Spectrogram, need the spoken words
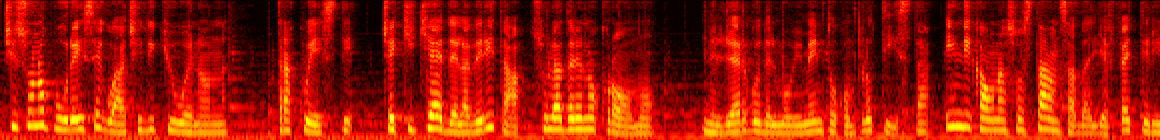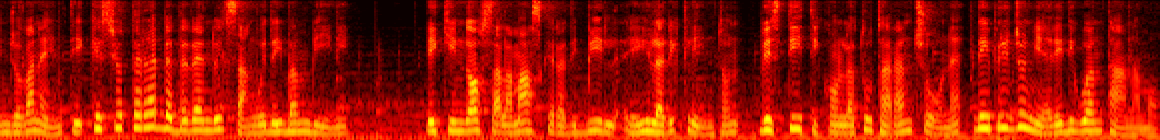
Ci sono pure i seguaci di QAnon. Tra questi c'è chi chiede la verità sull'adrenocromo. Nel gergo del movimento complottista indica una sostanza dagli effetti ringiovanenti che si otterrebbe bevendo il sangue dei bambini e chi indossa la maschera di Bill e Hillary Clinton, vestiti con la tuta arancione, dei prigionieri di Guantanamo.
